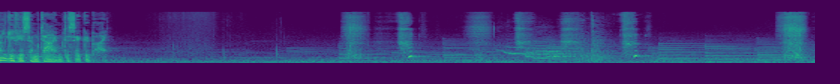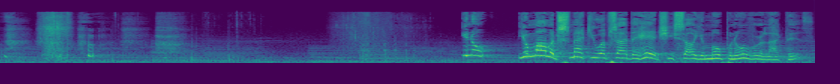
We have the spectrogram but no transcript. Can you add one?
I'll give you some time to say goodbye. You know, your mama'd smack you upside the head she saw you moping over her like this.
